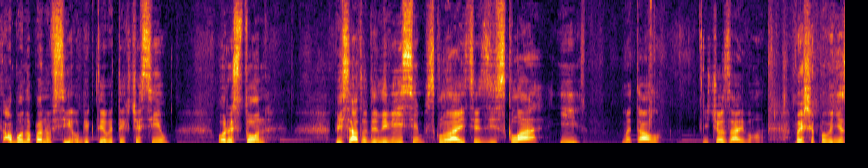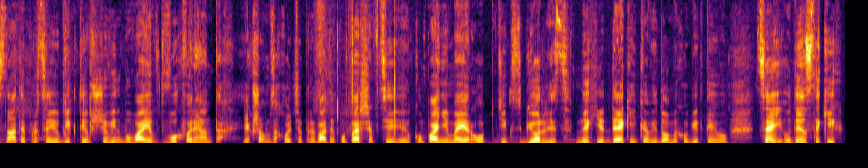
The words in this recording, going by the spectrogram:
або, напевно, всі об'єктиви тих часів, Орестон 51,8 складається зі скла і металу. Нічого зайвого. Ви ще повинні знати про цей об'єктив, що він буває в двох варіантах, якщо вам захочеться придбати. По-перше, в цій в компанії Meyer Optics Görlitz в них є декілька відомих об'єктивів. Цей один з таких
